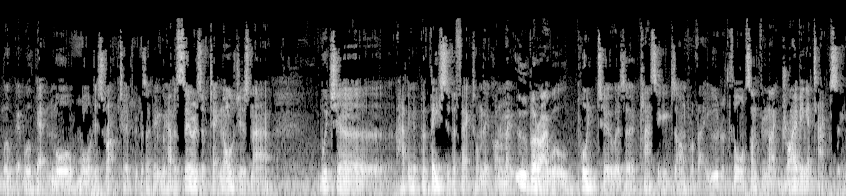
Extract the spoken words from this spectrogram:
We'll get will get more more disruptive because I think we have a series of technologies now which are having a pervasive effect on the economy. Uber, I will point to as a classic example of that. You would have thought something like driving a taxi,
